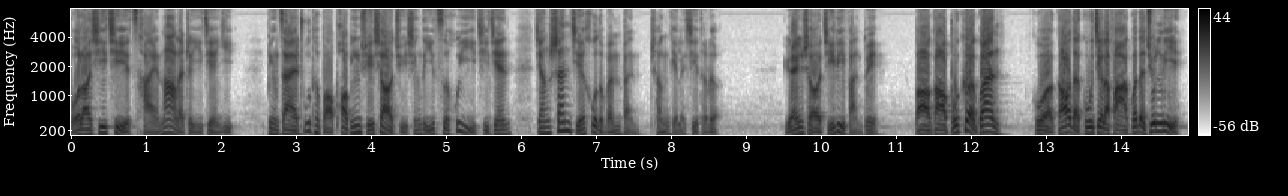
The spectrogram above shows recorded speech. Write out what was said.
伯劳希奇采纳了这一建议，并在朱特堡炮兵学校举行的一次会议期间，将删节后的文本呈给了希特勒。元首极力反对，报告不客观，过高的估计了法国的军力。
